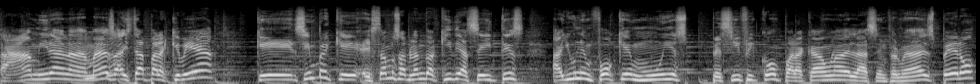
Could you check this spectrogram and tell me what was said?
Ah, mira nada más, ahí está, para que vea que siempre que estamos hablando aquí de aceites, hay un enfoque muy específico para cada una de las enfermedades, pero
